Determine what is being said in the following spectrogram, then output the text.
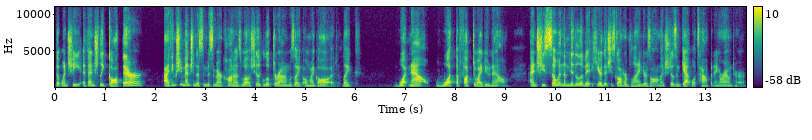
that when she eventually got there i think she mentioned this in miss americana as well she like looked around and was like oh my god like what now what the fuck do i do now and she's so in the middle of it here that she's got her blinders on like she doesn't get what's happening around her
